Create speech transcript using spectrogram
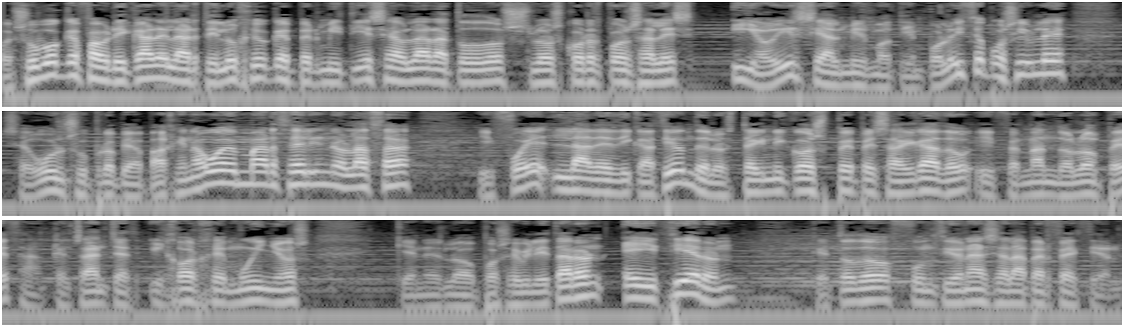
pues hubo que fabricar el artilugio que permitiese hablar a todos los corresponsales y oírse al mismo tiempo. Lo hizo posible, según su propia página web, Marcelino Laza, y fue la dedicación de los técnicos Pepe Salgado y Fernando López, Ángel Sánchez y Jorge Muñoz quienes lo posibilitaron e hicieron que todo funcionase a la perfección.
